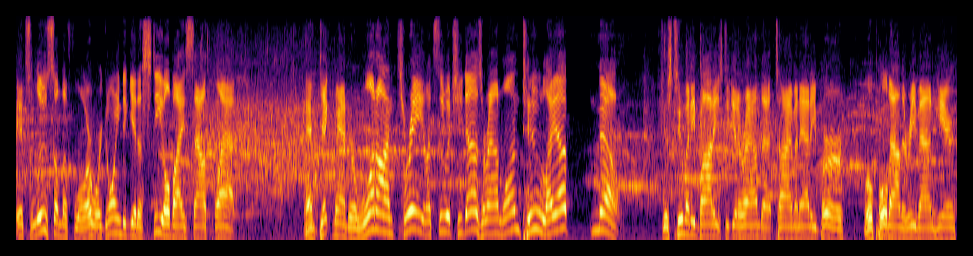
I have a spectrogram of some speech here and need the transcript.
It's loose on the floor. We're going to get a steal by South Platte. And Dick Mander, one on three. Let's see what she does. Around one, two, layup. No. Just too many bodies to get around that time. And Addie Burr will pull down the rebound here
